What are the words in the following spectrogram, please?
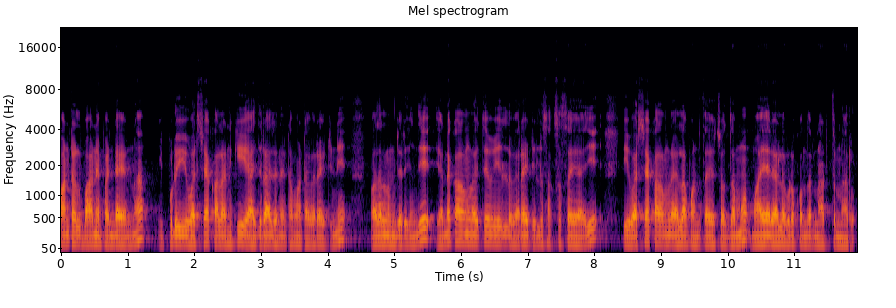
పంటలు బాగానే పండాయన్న ఇప్పుడు ఈ వర్షాకాలానికి ఈ అనే టమాటా వెరైటీని వదలడం జరిగింది. ఎండాకాలంలో అయితే వీళ్ళ వెరైటీలు సక్సెస్ అయ్యాయి. ఈ వర్షాకాలంలో ఎలా పండుతాయో చూద్దాము. మా ఏరియాలో కూడా కొందరు నాటుతున్నారు.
